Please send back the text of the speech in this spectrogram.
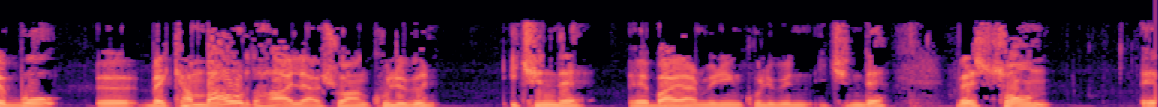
ve bu e, Beckenbauer da hala şu an kulübün içinde. E, Bayern Münih'in kulübün içinde. Ve son e,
